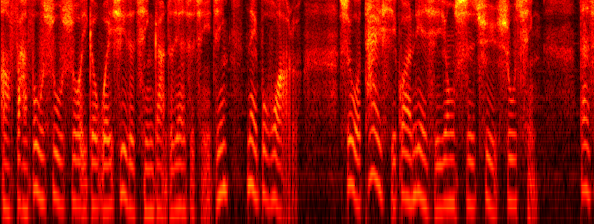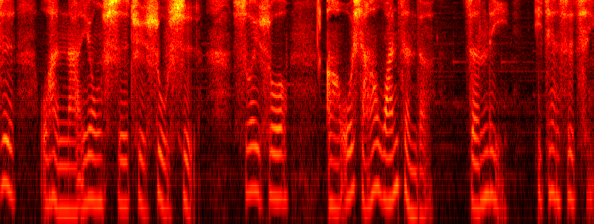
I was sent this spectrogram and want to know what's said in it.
啊反复诉说一个维系的情感这件事情已经内部化了，所以我太习惯练习用诗去抒情，但是我很难用诗去述事，所以说啊我想要完整的整理一件事情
